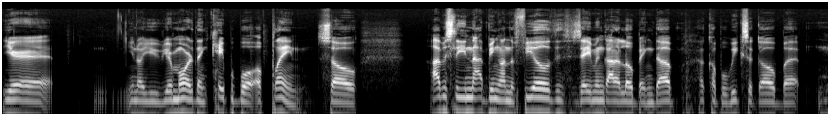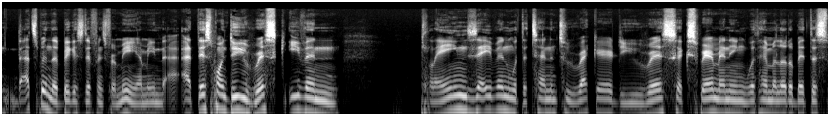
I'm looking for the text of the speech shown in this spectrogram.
you're, you know, you you're more than capable of playing. So. Obviously, not being on the field, Zaven got a little banged up a couple weeks ago, but that's been the biggest difference for me. I mean, at this point, do you risk even playing Zaven with the 10 and 2 record? Do you risk experimenting with him a little bit this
